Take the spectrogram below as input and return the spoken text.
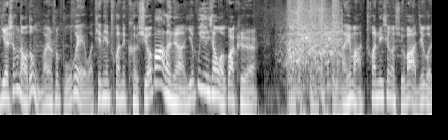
野生脑洞网友说：“不会，我天天穿的可学霸了呢，也不影响我挂科。”哎呀妈，穿的像个学霸，结果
